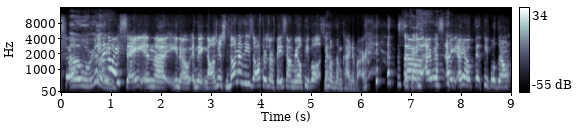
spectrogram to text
So, oh, really? Even though I say in the, you know, in the acknowledgments, none of these authors are based on real people. Some yeah. of them kind of are. so okay. I was, I, I, hope that people don't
